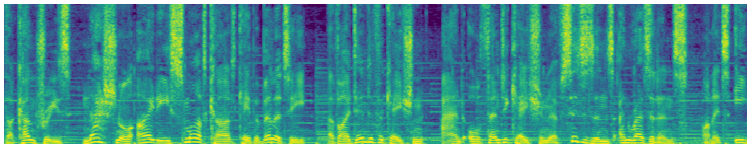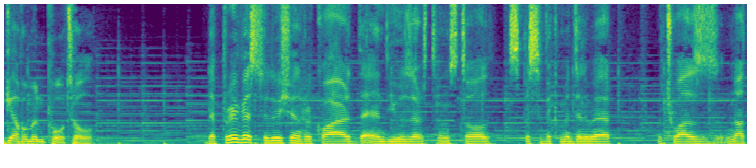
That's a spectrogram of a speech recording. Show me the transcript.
the country's national ID smart card capability of identification and authentication of citizens and residents on its e-government portal. The previous solution required the end user to install specific middleware which was not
